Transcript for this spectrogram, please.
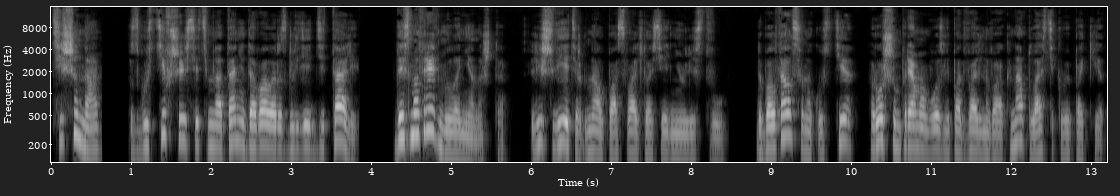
Тишина. Сгустившаяся темнота не давала разглядеть детали, да и смотреть было не на что. Лишь ветер гнал по асфальту осеннюю листву. Доболтался на кусте, росшем прямо возле подвального окна, пластиковый пакет.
